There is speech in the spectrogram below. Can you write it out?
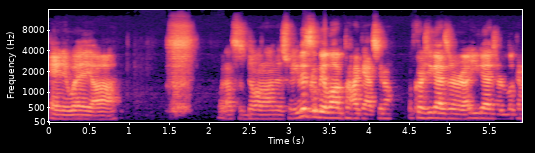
anyway, uh, what else is going on this week? This is gonna be a long podcast. You know, of course, you guys are uh, you guys are looking.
